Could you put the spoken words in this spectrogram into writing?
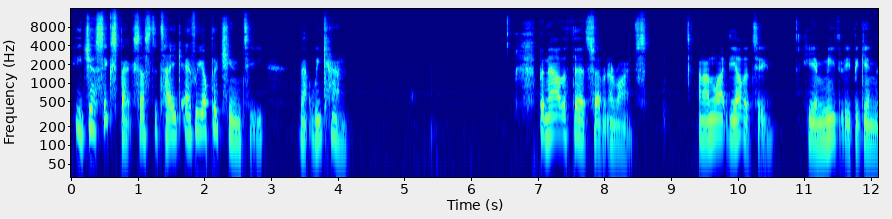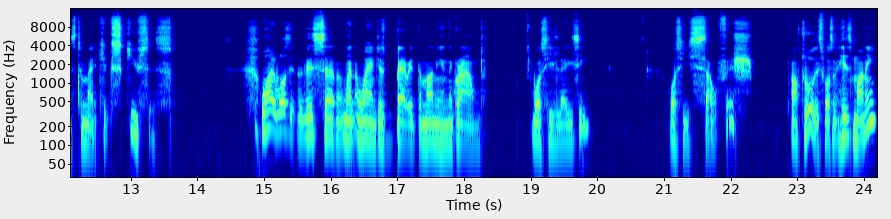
He just expects us to take every opportunity that we can. But now the third servant arrives, and unlike the other two, he immediately begins to make excuses. Why was it that this servant went away and just buried the money in the ground? Was he lazy? Was he selfish? After all, this wasn't his money.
